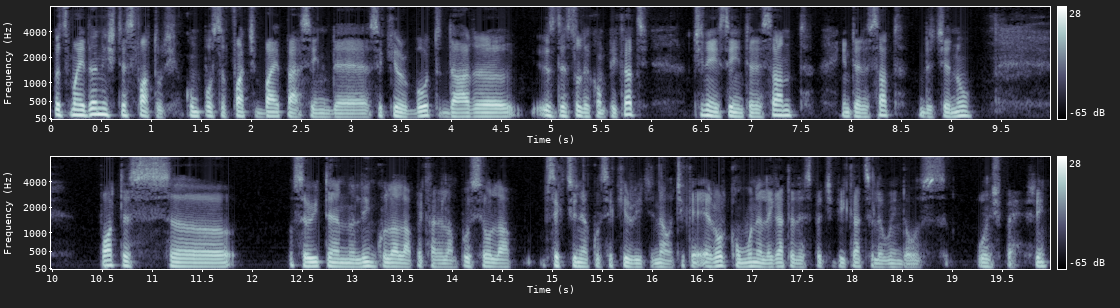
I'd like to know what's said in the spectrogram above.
îți mai dă niște sfaturi, cum poți să faci bypassing de Secure Boot, dar uh, sunt destul de complicați. Cine este interesant, interesat, de ce nu, poate să se uite în linkul ăla pe care l-am pus eu la secțiunea cu Security Now, ci că erori comune legate de specificațiile Windows 11, știi?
